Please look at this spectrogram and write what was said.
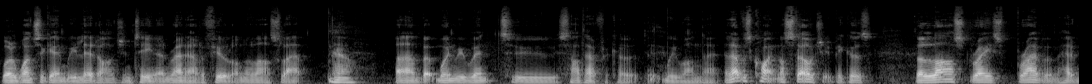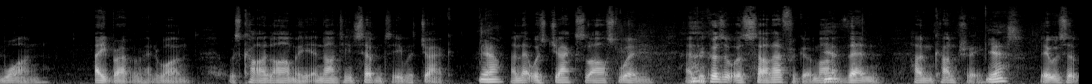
well. Once again, we led Argentina and ran out of fuel on the last lap. Yeah, Uh, but when we went to South Africa, we won that, and that was quite nostalgic because the last race Brabham had won, A Brabham had won, was Kyalami in 1970 with Jack yeah, and that was Jack's last win. And because it was South Africa, my Yeah. then home country, yes. it was a,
